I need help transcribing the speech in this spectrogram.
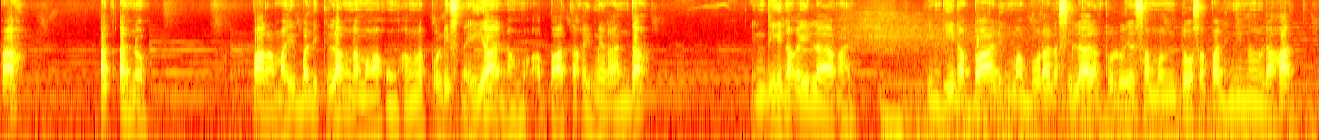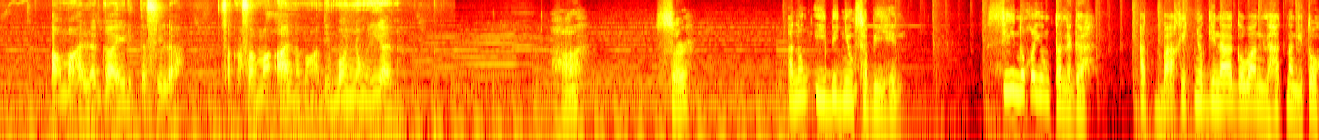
Ha? At ano? Para maibalik lang ng mga kunghang na pulis na iyan ang mga bata kay Miranda? Hindi na kailangan. Hindi na baling mabura na sila ng tuluyan sa mundo sa paningin ng lahat. Ang mahalaga ay ligtas sila sa kasamaan ng mga demonyong iyan. Ha? Sir? Anong ibig niyong sabihin? Sino kayong talaga? At bakit niyo ginagawa ang lahat ng ito?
